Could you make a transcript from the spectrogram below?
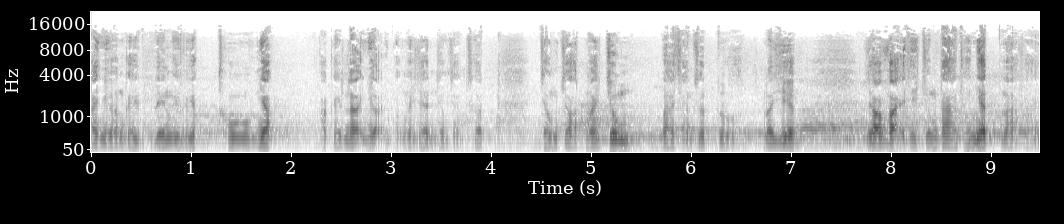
ảnh hưởng đến cái việc thu nhập và cái lợi nhuận của người dân trong sản xuất trồng trọt nói chung và sản xuất lúa nói riêng. Do vậy thì chúng ta thứ nhất là phải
